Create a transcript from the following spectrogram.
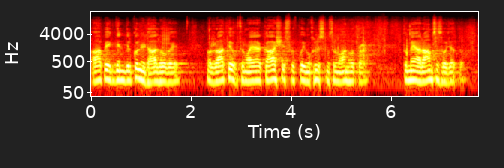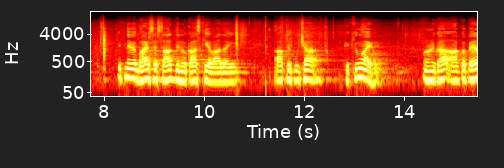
آپ ایک دن بالکل نڈھال ہو گئے اور رات کے وقت فرمایا، کاش اس وقت کوئی مخلص مسلمان ہوتا تو میں آرام سے سو جاتا۔ اتنے میں باہر سے سات بن وکاس کی آواز آئی۔ آپ نے پوچھا کہ کیوں آئے ہو؟ انہوں نے کہا، آپ کا پہرا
